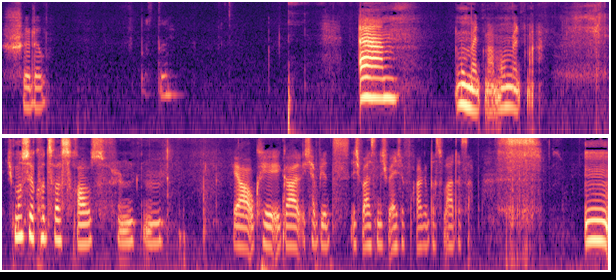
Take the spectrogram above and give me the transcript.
Schille. Ähm, Moment mal, Moment mal. Ich muss hier kurz was rausfinden. Ja, okay, egal. Ich habe jetzt, ich weiß nicht, welche Frage das war, deshalb. Mm.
